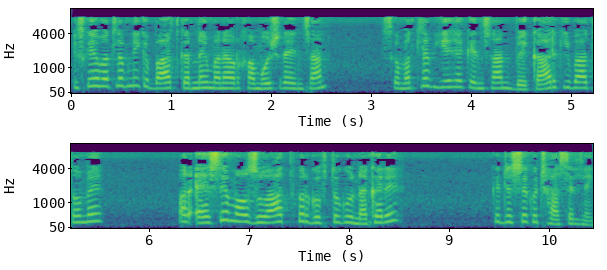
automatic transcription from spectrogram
اس کا یہ مطلب نہیں کہ بات کرنا ہی منع اور خاموش رہے انسان۔ اس کا مطلب یہ ہے کہ انسان بیکار کی باتوں میں اور ایسے موضوعات پر گفتگو نہ کرے کہ جس سے کچھ حاصل نہیں۔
